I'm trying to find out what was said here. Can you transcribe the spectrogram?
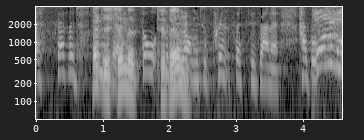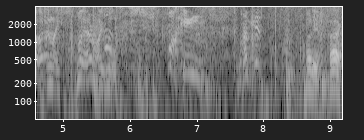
a severed Why'd finger they send it thought to to, them? belong to Princess Susanna has been. One word and I swear I will fucking... Holy fuck.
